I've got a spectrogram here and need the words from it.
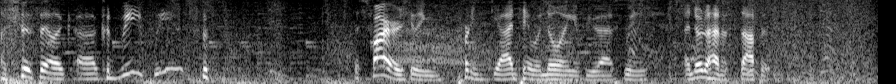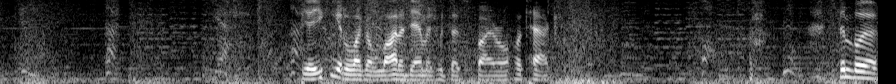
was gonna say like, uh, could we please? this fire is getting pretty goddamn annoying if you ask me. I don't know how to stop it. Yeah, you can get like a lot of damage with that spiral attack. Simba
